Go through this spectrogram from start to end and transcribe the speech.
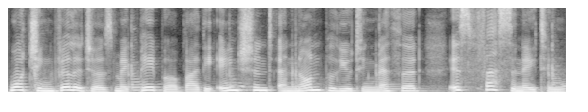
Watching villagers make paper by the ancient and non polluting method is fascinating.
